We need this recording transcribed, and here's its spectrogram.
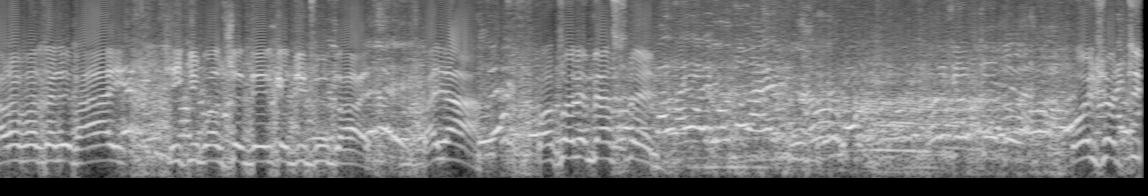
সরফত ভাই, ঠিকই বলছে দেড় কেজি দুধ হয়। ভাইয়া, কত হলে পঁয়ষট্টি,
